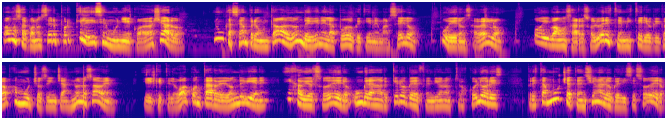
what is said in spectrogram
vamos a conocer por qué le dicen muñeco a Gallardo. ¿Nunca se han preguntado de dónde viene el apodo que tiene Marcelo? ¿Pudieron saberlo? Hoy vamos a resolver este misterio que capaz muchos hinchas no lo saben. Y el que te lo va a contar de dónde viene es Javier Sodero, un gran arquero que defendió nuestros colores. Presta mucha atención a lo que dice Sodero.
